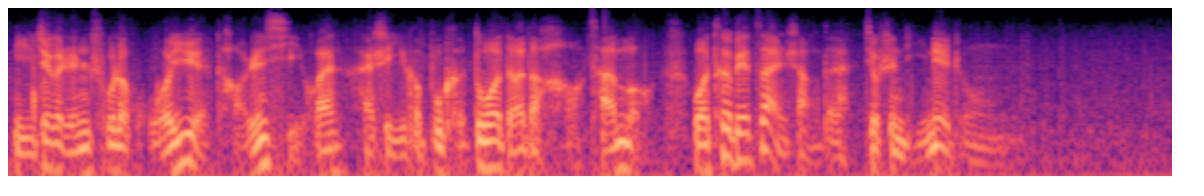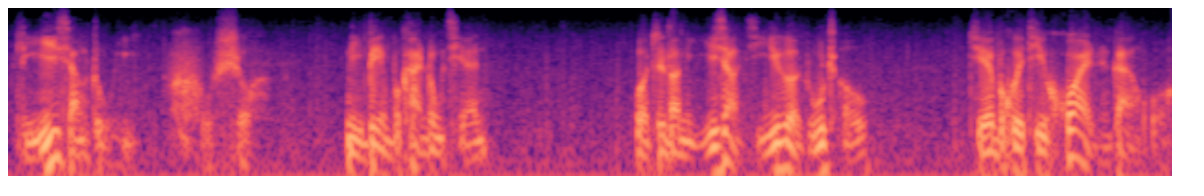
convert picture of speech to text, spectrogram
你这个人除了活跃、讨人喜欢，还是一个不可多得的好参谋。我特别赞赏的就是你那种理想主义。胡说，你并不看重钱。我知道你一向嫉恶如仇，绝不会替坏人干活。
